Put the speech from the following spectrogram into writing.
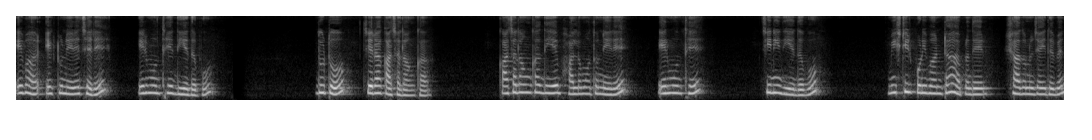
এবার একটু নেড়ে চেড়ে এর মধ্যে দিয়ে দেব দুটো চেরা কাঁচা লঙ্কা। কাঁচা লঙ্কা দিয়ে ভালো মতো নেড়ে এর মধ্যে চিনি দিয়ে দেব। মিষ্টির পরিমাণটা আপনাদের স্বাদ অনুযায়ী দেবেন।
